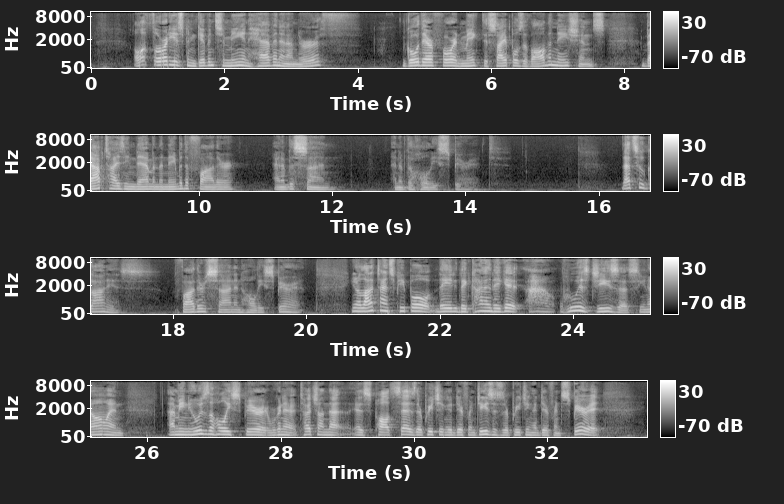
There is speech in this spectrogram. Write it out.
All authority has been given to me in heaven and on earth. Go therefore and make disciples of all the nations, baptizing them in the name of the Father and of the Son and of the Holy Spirit. That's who God is Father, Son, and Holy Spirit. You know, a lot of times people they they kind of they get ah, who is Jesus, you know, and I mean, who is the Holy Spirit? We're going to touch on that as Paul says. They're preaching a different Jesus, they're preaching a different Spirit.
